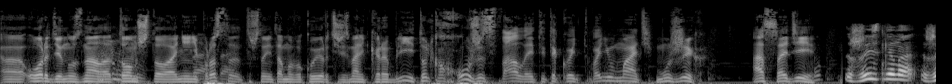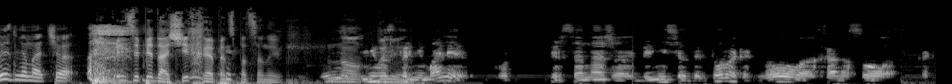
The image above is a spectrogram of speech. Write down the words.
Э, орден узнал о том, что они не просто, что они там эвакуируют через маленькие корабли, и только хуже стало, и ты такой, твою мать, мужик, осади. Ну, жизненно, жизненно, чё? В принципе, да, shit happens, пацаны. Но, не воспринимали вот персонажа Бенисио Дель Торо как нового Хана Соло, как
